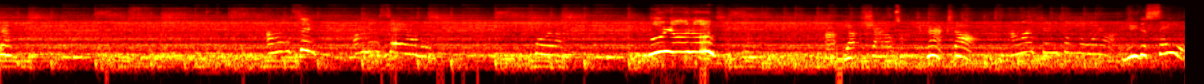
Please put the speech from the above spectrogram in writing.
Yeah. I'm gonna say, I'm gonna say on it. Gloriana. Gloriana! Uh, to shout out something. Max, stop. I want to say something to Gloriana. You just say it.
